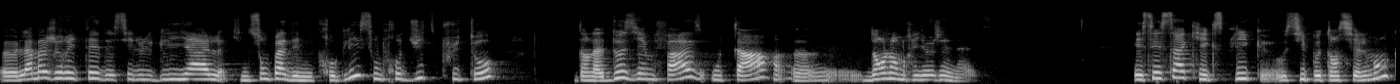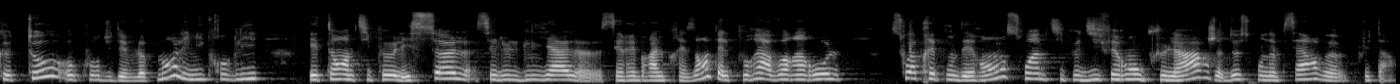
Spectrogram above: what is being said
la majorité des cellules gliales qui ne sont pas des microglies sont produites plutôt dans la deuxième phase ou tard dans l'embryogenèse. Et c'est ça qui explique aussi potentiellement que tôt au cours du développement, les microglies étant un petit peu les seules cellules gliales euh, cérébrales présentes, elles pourraient avoir un rôle soit prépondérant, soit un petit peu différent ou plus large de ce qu'on observe plus tard.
